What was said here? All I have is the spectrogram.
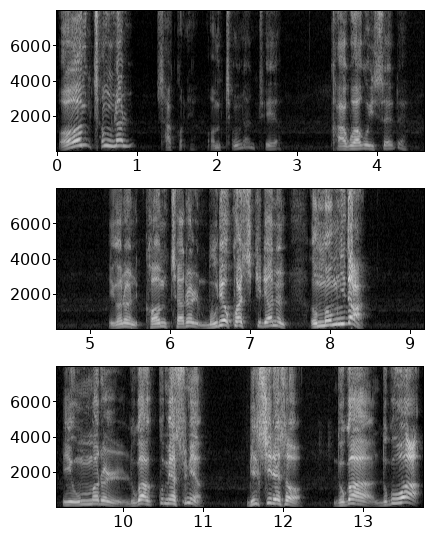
엄청난 사건이야. 엄청난 죄야. 각오하고 있어야 돼. 이거는 검찰을 무력화시키려는 음모입니다. 이 음모를 누가 꾸몄으며 밀실에서 누가 누구와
